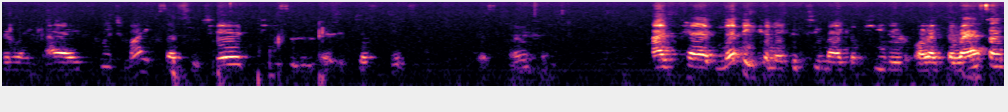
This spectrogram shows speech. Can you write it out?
They're like, I switch mics, I switch head pieces. It just, it's just everything. I've had nothing connected to my computer or like the last time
